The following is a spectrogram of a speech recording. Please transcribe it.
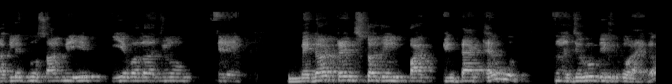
अगले दो साल में ये ये वाला जो मेगा ट्रेंड्स का जो इम्पैक्ट है, वो ज़रूर देखने को आएगा।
